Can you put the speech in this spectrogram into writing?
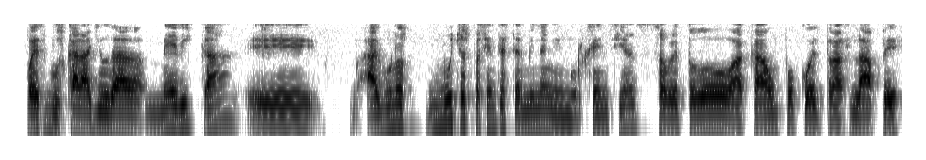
pues buscar ayuda médica. Eh, algunos, muchos pacientes terminan en urgencias, sobre todo acá un poco el traslape,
